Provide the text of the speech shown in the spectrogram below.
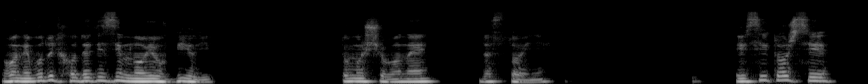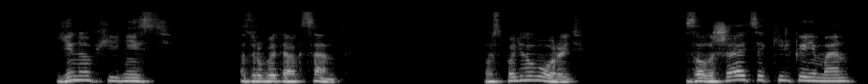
Вони будуть ходити зі мною в білі, тому що вони достойні. І в цій точці є необхідність зробити акцент. Господь говорить, залишається кілька імен,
